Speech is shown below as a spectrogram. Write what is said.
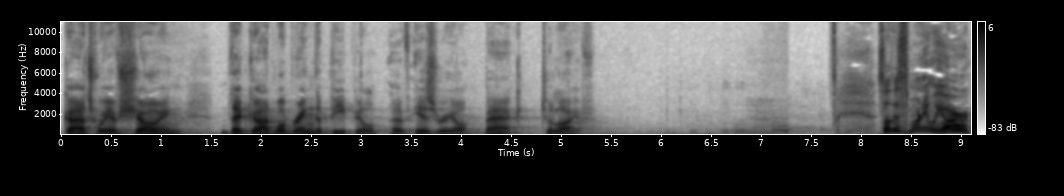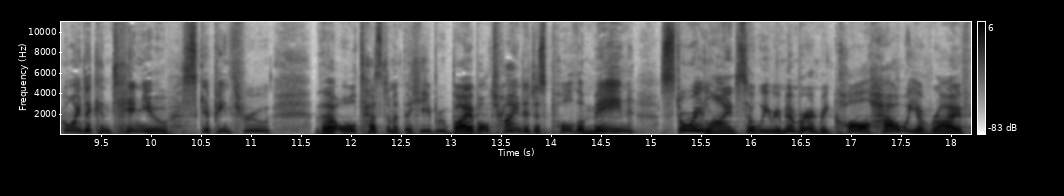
God's way of showing that God will bring the people of Israel back to life. So, this morning we are going to continue skipping through the Old Testament, the Hebrew Bible, trying to just pull the main storyline so we remember and recall how we arrive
